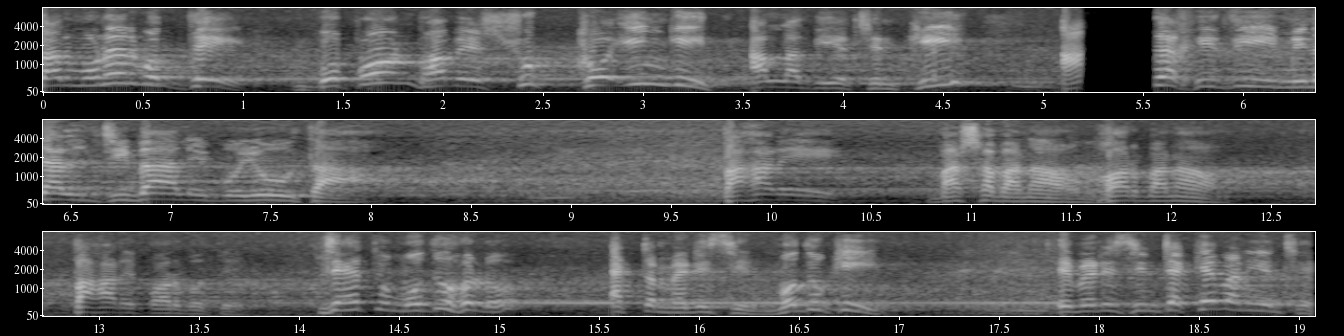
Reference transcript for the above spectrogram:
তার মনের মধ্যে গোপন ভাবে সূক্ষ্ম ইঙ্গিত আল্লাহ দিয়েছেন কি? মিনাল জিবালে বুয়ুতা। পাহাড়ে বাসা বানাও, ঘর বানাও, পাহাড়ে পর্বতে। যেহেতু মধু হলো একটা মেডিসিন মধু কি? এই মেডিসিনটা কে বানিয়েছে?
